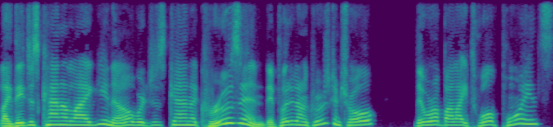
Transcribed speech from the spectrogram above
like they just kind of like you know we're just kind of cruising. They put it on cruise control. They were up by like twelve points,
